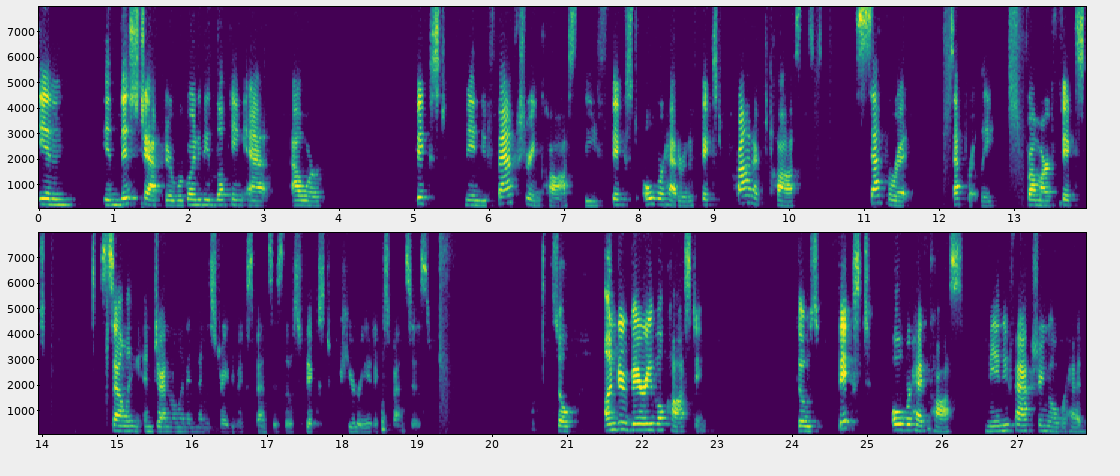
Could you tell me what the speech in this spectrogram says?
in, in this chapter, we're going to be looking at our fixed manufacturing costs, the fixed overhead or the fixed product costs separate, separately from our fixed selling and general and administrative expenses, those fixed period expenses. So under variable costing, those fixed overhead costs, manufacturing overhead,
